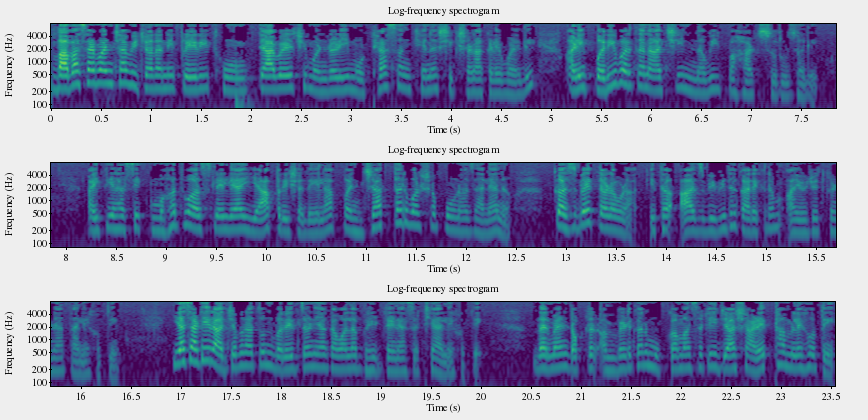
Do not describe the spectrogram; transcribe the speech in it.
बाबासाहेबांच्या विचारांनी प्रेरित होऊन त्यावेळची मंडळी मोठ्या संख्येनं शिक्षणाकडे वळली आणि परिवर्तनाची नवी पहाट सुरू झाली. ऐतिहासिक महत्त्व असलेल्या या परिषदेला पंच्याहत्तर वर्ष पूर्ण झाल्यानं कसबे तडवडा इथं आज विविध कार्यक्रम आयोजित करण्यात आले होते. यासाठी राज्यभरातून बरेच जण या गावाला भेट देण्यासाठी आले होते. दरम्यान डॉक्टर आंबेडकर मुक्कामासाठी ज्या शाळेत थांबले होते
